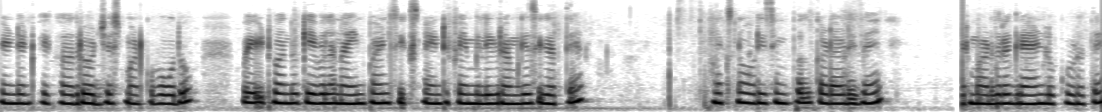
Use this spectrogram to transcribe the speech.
ಪೆಂಡೆಂಟ್ ಬೇಕಾದರೂ ಅಡ್ಜಸ್ಟ್ ಮಾಡ್ಕೋಬೋದು ವೆಯ್ಟ್ ಬಂದು ಕೇವಲ nine point six ninety five ಮಿಲಿಗ್ರಾಮ್ಗೆ ಸಿಗುತ್ತೆ. ನೆಕ್ಸ್ಟ್ ನೋಡಿ ಸಿಂಪಲ್ ಕಡ ಡಿಸೈನ್ ಮಾಡಿದ್ರೆ ಗ್ರ್ಯಾಂಡ್ ಲುಕ್ ಕೊಡುತ್ತೆ.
